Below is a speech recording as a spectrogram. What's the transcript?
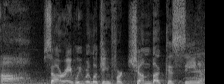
Ah, oh, sorry, we were looking for Chumba Casino.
